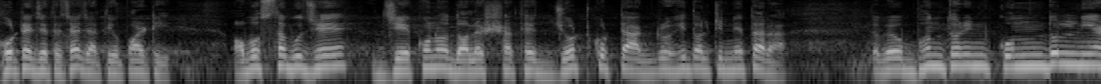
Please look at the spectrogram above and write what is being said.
ভোটে যেতে চায় জাতীয় পার্টি। অবস্থা বুঝে যে কোনো দলের সাথে জোট করতে আগ্রহী দলটির নেতারা। তবে অভ্যন্তরীণ কোন্দল নিয়ে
